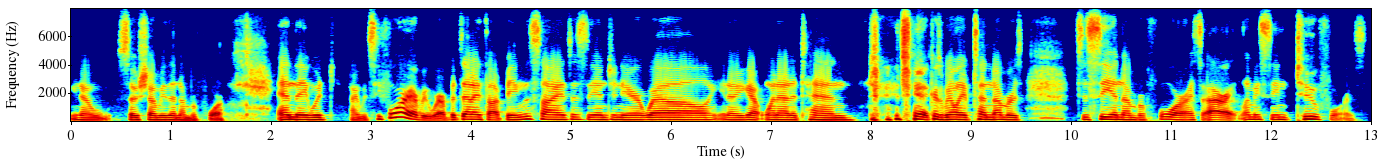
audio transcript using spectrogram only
you know, so show me the number four. And they would I would see four everywhere. But then I thought being the scientist, the engineer, well, you know, you got one out of 10 because we only have 10 numbers to see a number four. I said, all right, let me see two fours.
